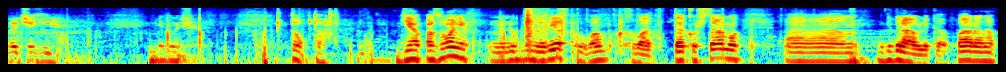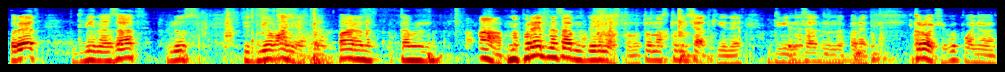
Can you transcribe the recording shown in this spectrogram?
рычаги ідуть. Тобто діапазонів на любу нав'язку вам хватить. Також само е, гідравліка. Пара наперед, дві назад, плюс підбивання. Пара на- там же А, наперед, назад на 90-му, то на 110 йде дві, назад не наперед. Коротше, ви поняли.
